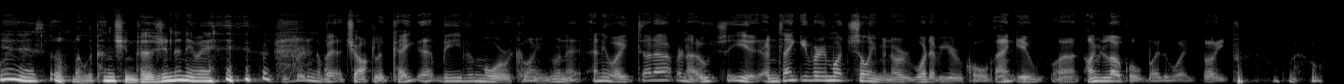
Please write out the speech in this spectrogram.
Yes. Oh, well, the pension version, anyway. If you bring a bit of chocolate cake, that'd be even more kind, wouldn't it? Anyway, ta-da for now. See you, and thank you very much, Simon, or whatever you're called. Thank you. Uh, I'm local, by the way. Bye. Well,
